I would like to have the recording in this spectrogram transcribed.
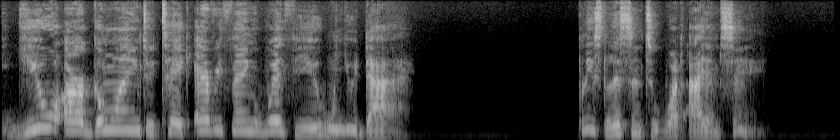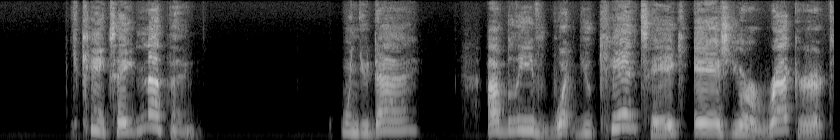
you are going to take everything with you when you die. Please listen to what I am saying. You can't take nothing when you die. I believe what you can take is your record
